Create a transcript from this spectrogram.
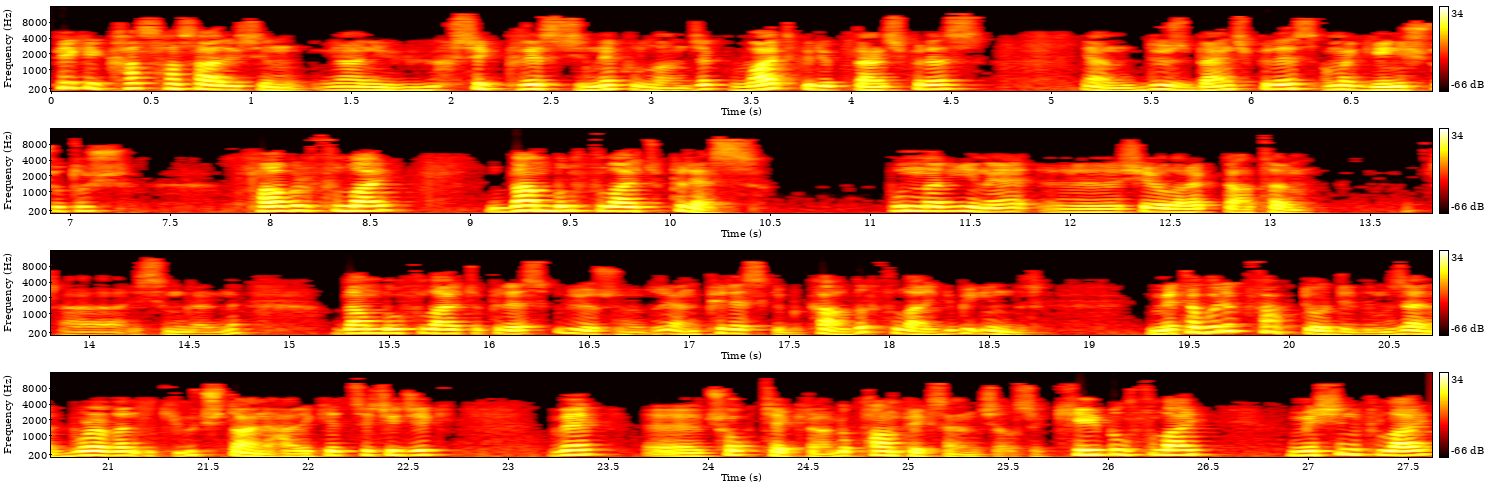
Peki kas hasarı için yani yüksek pres için ne kullanacak? Wide grip bench press yani düz bench press ama geniş tutuş. Power fly, dumbbell fly to press. Bunları yine e, şey olarak da atarım e, isimlerini. Dumbbell fly to press biliyorsunuzdur. Yani press gibi kaldır, fly gibi indir. Metabolik faktör dediğimiz yani buradan 2-3 tane hareket seçecek ve e, çok tekrarlı pump eksenli çalışacak. Cable fly, machine fly,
